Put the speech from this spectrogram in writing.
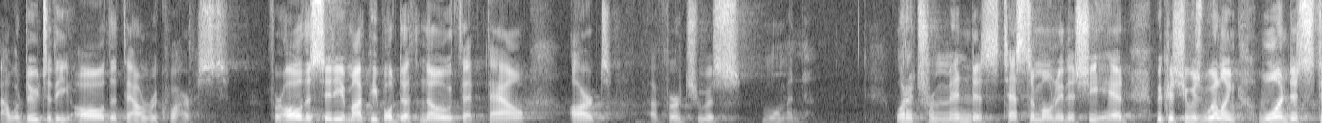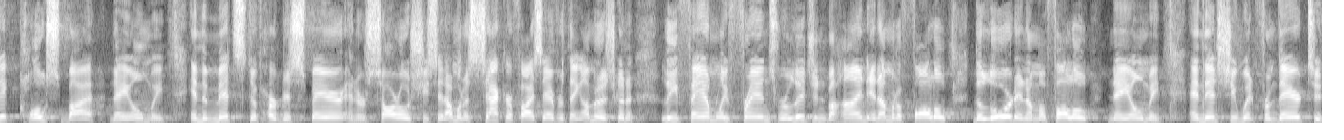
I will do to thee all that thou requirest. For all the city of my people doth know that thou art a virtuous woman. What a tremendous testimony that she had because she was willing, one, to stick close by Naomi. In the midst of her despair and her sorrow, she said, I'm going to sacrifice everything. I'm just going to leave family, friends, religion behind, and I'm going to follow the Lord and I'm going to follow Naomi. And then she went from there to,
